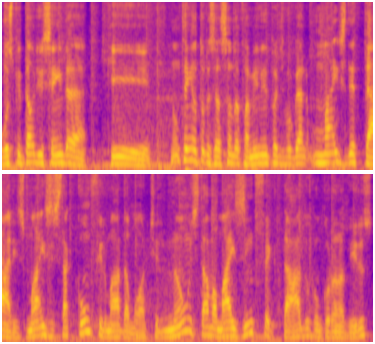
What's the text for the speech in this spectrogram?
O hospital disse ainda que não tem autorização da família para divulgar mais detalhes, mas está confirmada a morte. Ele não estava mais infectado com coronavírus,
